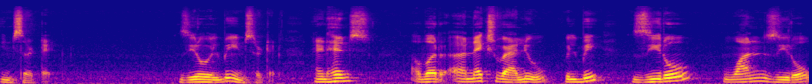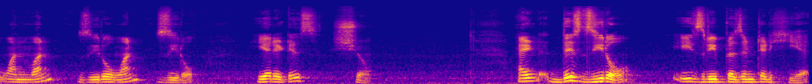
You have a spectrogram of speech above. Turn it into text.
inserted 0 will be inserted and hence our uh, next value will be 0 1 0 1 1 0 1 0 here it is shown. And this 0 is represented here.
